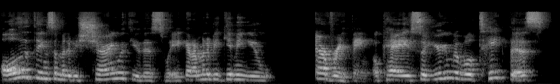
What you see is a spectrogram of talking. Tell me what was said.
all the things I'm going to be sharing with you this week, and I'm going to be giving you everything. Okay. So you're going to be able to take this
